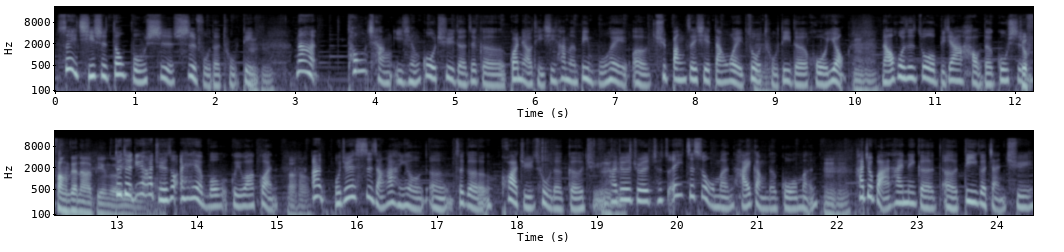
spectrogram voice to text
所以其实都不是市府的土地。嗯那通常以前过去的这个官僚体系，他们并不会呃去帮这些单位做嗯土地的活用，嗯。然后或是做比较好的估哼，市就。放在那边而已嘛。对对，因为他觉得说，哎，有没鬼挖罐啊？我觉得市长他很有呃这个跨局处的格局，嗯他就是觉得他说，哎，这是我们海港的国门，嗯哼，他就把他那个呃第一个展区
